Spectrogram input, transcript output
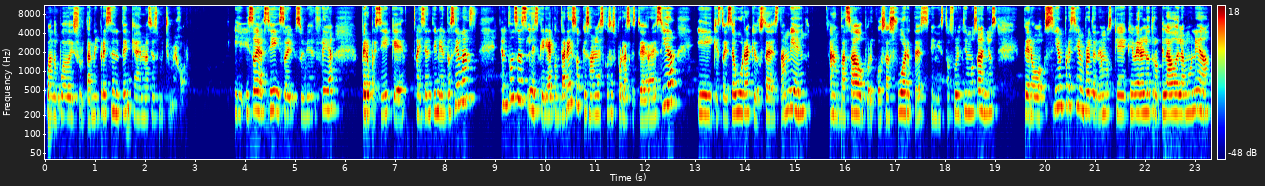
cuando puedo disfrutar mi presente, que además es mucho mejor. Y, soy así, soy, soy bien fría, pero pues sí que hay sentimientos y demás. Entonces les quería contar eso, que son las cosas por las que estoy agradecida y que estoy segura que ustedes también han pasado por cosas fuertes en estos últimos años, pero siempre, siempre tenemos que, ver el otro lado de la moneda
